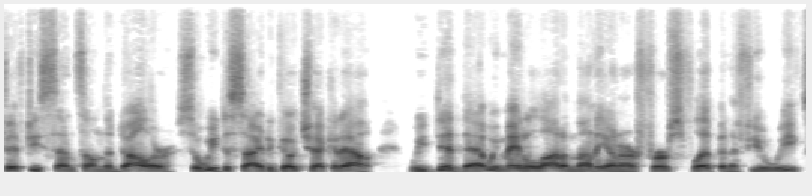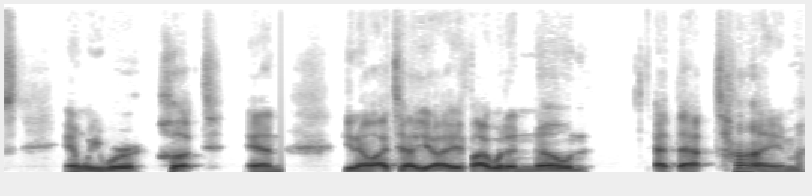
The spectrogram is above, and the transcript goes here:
50 cents on the dollar. So we decided to go check it out. We did that. We made a lot of money on our first flip in a few weeks and we were hooked. And, you know, I tell you, if I would have known at that time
